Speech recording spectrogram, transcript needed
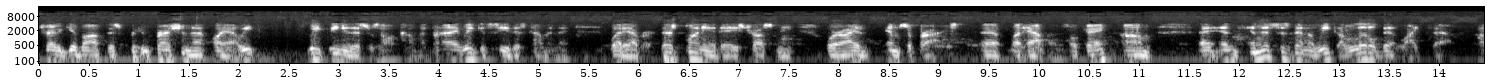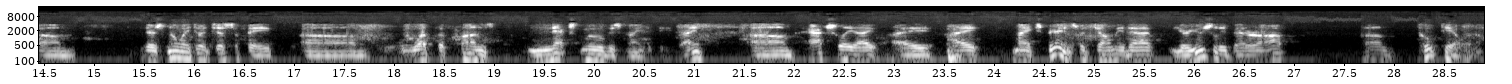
try to give off this impression that, oh yeah, we, we, we knew this was all coming, right? We could see this coming, whatever. There's plenty of days, trust me, where I am surprised at what happens, okay? Um, and, and this has been a week a little bit like that. Um, there's no way to anticipate um, what the fund's next move is going to be, right? Um, actually, I, I, I, my experience would tell me that you're usually better off um, coattailing them,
